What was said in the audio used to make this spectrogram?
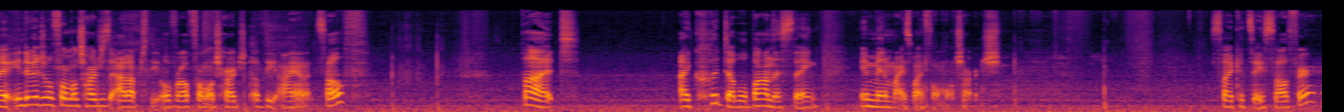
my individual formal charges add up to the overall formal charge of the ion itself. But I could double bond this thing and minimize my formal charge. So I could say sulfur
